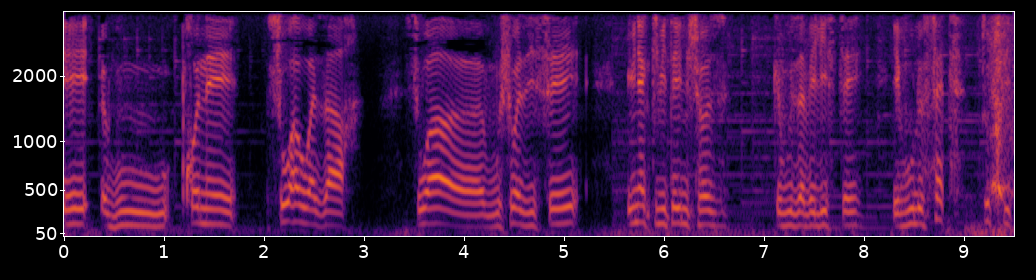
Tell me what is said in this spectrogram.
et vous prenez soit au hasard, soit euh, vous choisissez une activité, une chose que vous avez listée et vous le faites tout de suite,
